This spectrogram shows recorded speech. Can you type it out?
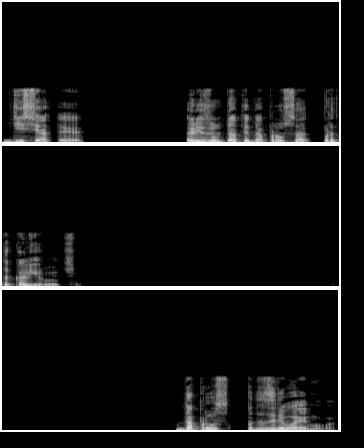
Десятое. Результаты допроса протоколируются. Допрос подозреваемого.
